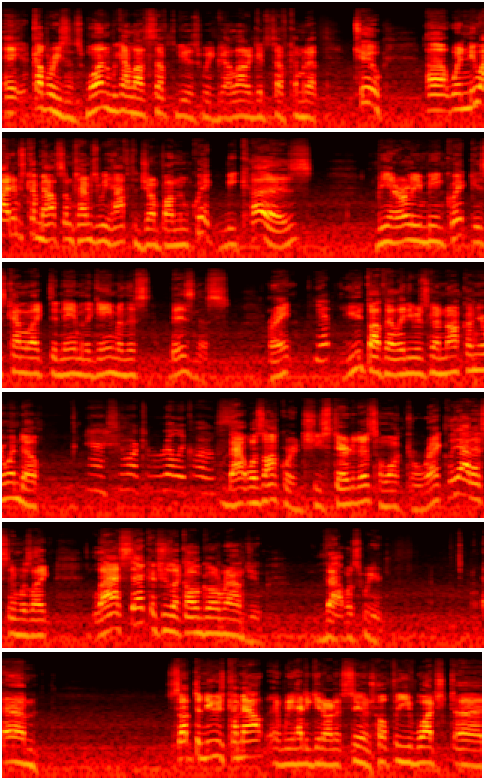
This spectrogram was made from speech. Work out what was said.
Hey, a couple reasons. One, we got a lot of stuff to do this week. We got a lot of good stuff coming up. Two, uh, when new items come out, sometimes we have to jump on them quick because being early and being quick is kind of like the name of the game in this business, right? Yep. You thought that lady was going to knock on your window. Yeah, she walked really close. That was awkward. She stared at us and walked directly at us and was like, last second, she was like, I'll go around you. That was weird. Um, something new's come out and we had to get on it soon. Hopefully you've watched uh,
